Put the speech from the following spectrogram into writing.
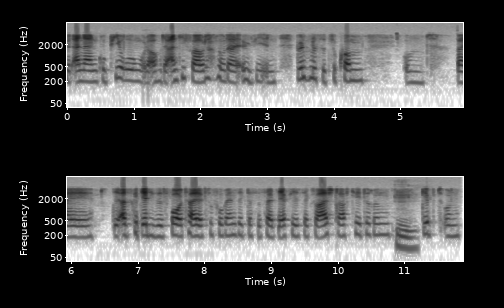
mit anderen Gruppierungen oder auch mit der Antifa oder so da irgendwie in Bündnisse zu kommen. Und bei also es gibt ja dieses Vorurteil zur Forensik, dass es halt sehr viele Sexualstraftäterinnen hm. gibt und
